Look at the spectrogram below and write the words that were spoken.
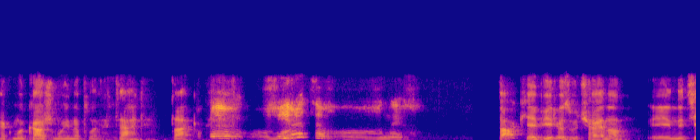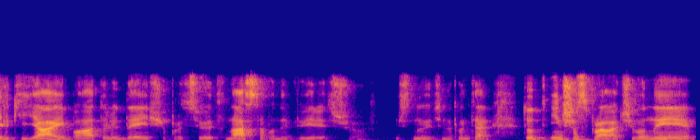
як ми кажемо, інопланетяни. Так. Ви вірите в них? Так, я вірю, звичайно. І не тільки я, і багато людей, що працюють в НАСА, вони вірять, що існують інопланетяни. Тут інша справа, чи вони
